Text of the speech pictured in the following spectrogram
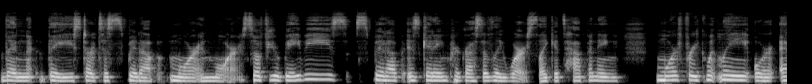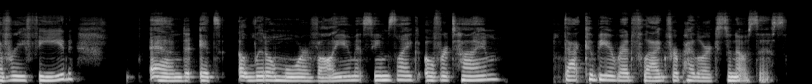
then they start to spit up more and more. So if your baby's spit up is getting progressively worse, like it's happening more frequently or every feed, and it's a little more volume, it seems like over time, that could be a red flag for pyloric stenosis.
